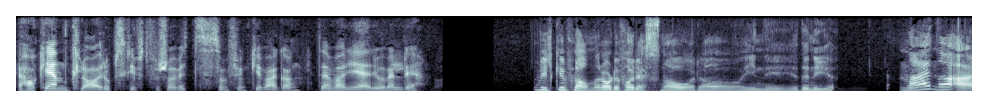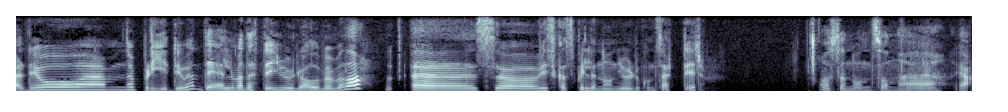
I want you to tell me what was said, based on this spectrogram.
Jeg har ikke en klar oppskrift for så vidt som funker hver gang. Det varierer jo veldig. Hvilke planer har du for resten av året og inn i det nye? Nei, nå er det jo ehm, Nå blir det jo en del med dette julealbumet, da. Eh, så vi skal spille noen julekonserter. Og så noen sånne Ja.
